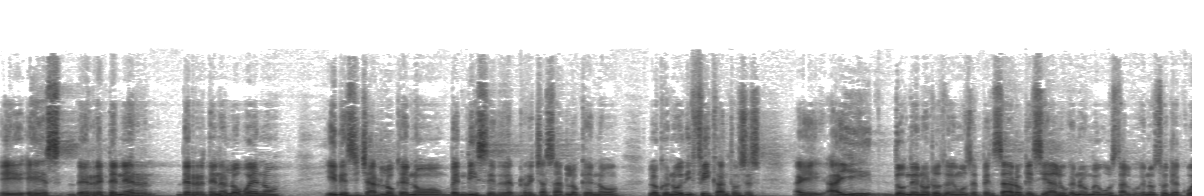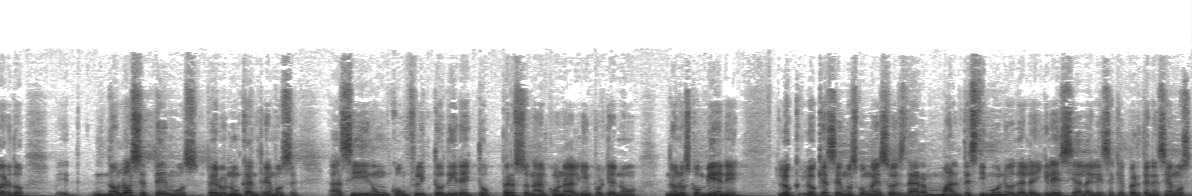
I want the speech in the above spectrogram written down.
eh, es de retener, de retener lo bueno y desechar lo que no bendice, rechazar lo que no, lo que no edifica. Entonces, eh, ahí donde nosotros debemos de pensar, o que si hay algo que no me gusta, algo que no estoy de acuerdo, eh, no lo aceptemos, pero nunca entremos así en un conflicto directo personal con alguien porque no, no nos conviene. Lo, que hacemos con eso es dar mal testimonio de la iglesia, a la iglesia que pertenecemos,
